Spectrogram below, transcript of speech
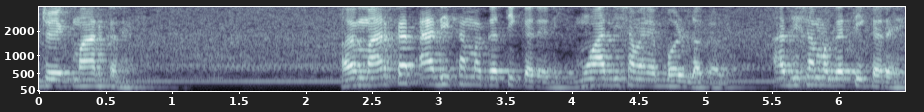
જો એક માર્કર હે હવે માર્કર આ દિશામાં ગતિ કરે રહી હું આ દિશામાં એને બળ લગાડું. આ દિશામાં ગતિ કરે.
